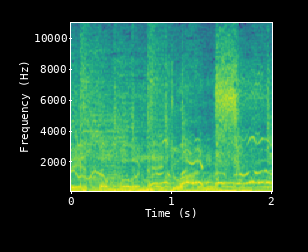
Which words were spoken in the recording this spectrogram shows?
It's the wounded ones.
